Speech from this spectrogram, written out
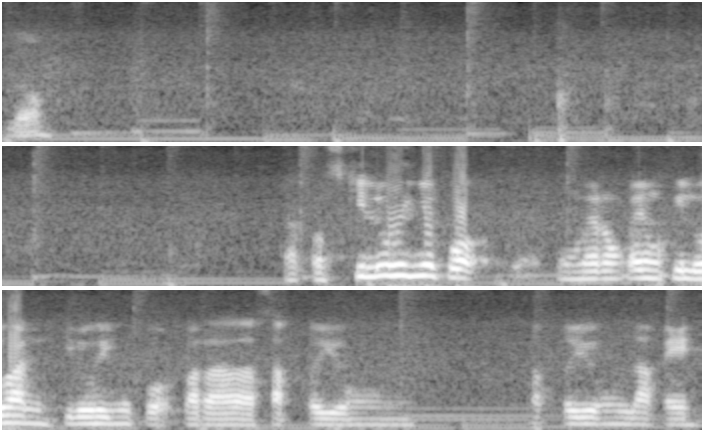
tatlo Tapos kiluhin niyo po. Kung meron kayong kiluhan, kiluhin niyo po para sakto yung sakto yung laki.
